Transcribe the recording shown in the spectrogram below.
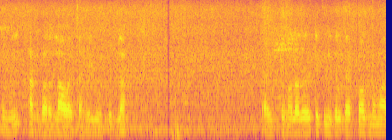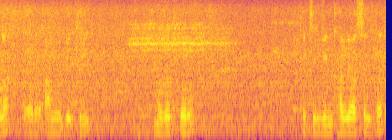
तुम्ही हातभार लावायचा आहे यूट्यूबला काही तुम्हाला जर टेक्निकल काय प्रॉब्लेम आला तर आम्ही देखील मदत करू. त्याची लिंक हवी असेल तर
